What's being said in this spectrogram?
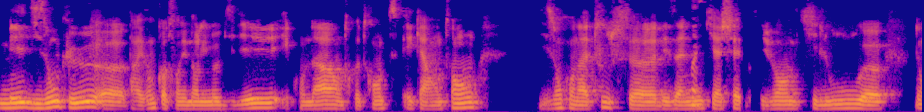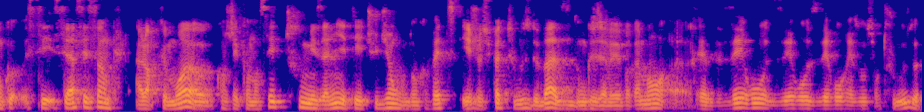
mais disons que, euh, par exemple, quand on est dans l'immobilier et qu'on a entre 30 et 40 ans, disons qu'on a tous euh, des amis qui achètent, qui vendent, qui louent. Euh, donc c'est assez simple. Alors que moi, euh, quand j'ai commencé, tous mes amis étaient étudiants. Donc en fait, et je suis pas de Toulouse de base, donc j'avais vraiment zéro, zéro, zéro réseau sur Toulouse.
